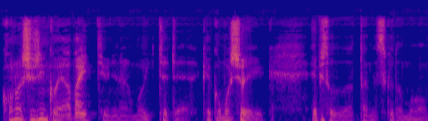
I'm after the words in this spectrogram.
この主人公やばいっていう風になんかもう言ってて、結構面白いエピソードだったんですけども、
